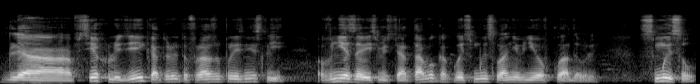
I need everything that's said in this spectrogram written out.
для всех людей, которые эту фразу произнесли, вне зависимости от того, какой смысл они в нее вкладывали. Смысл,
